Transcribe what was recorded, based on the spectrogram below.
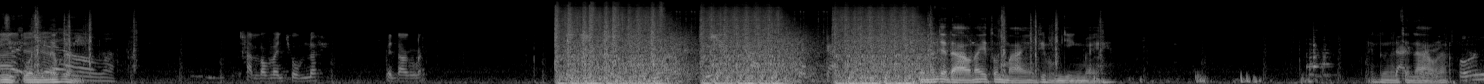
มีอีกตัวหนึ่งนะเพื่อน Kill. ขัดลมมันชุมด้วยไม่ต้องนะเนี่ยขัดลมกัน ตรงนั้นจะดาวนะไอ้ต้นไม้ที่ผมยิงไปไอ้ตัวนั้นจะดาวแล้วเฮ้ย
